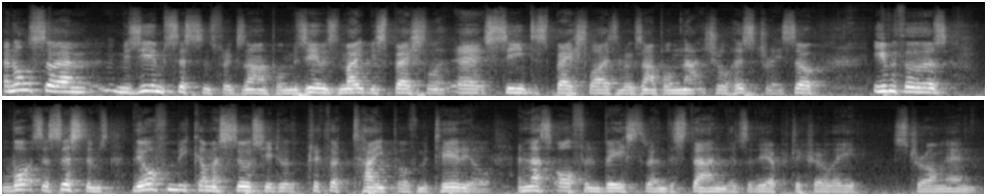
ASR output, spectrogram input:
And also um, museum systems, for example. Museums might be special, uh, seen to specialise in, for example, natural history. So even though there's lots of systems, they often become associated with a particular type of material, and that's often based around the standards that they are particularly strong in.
